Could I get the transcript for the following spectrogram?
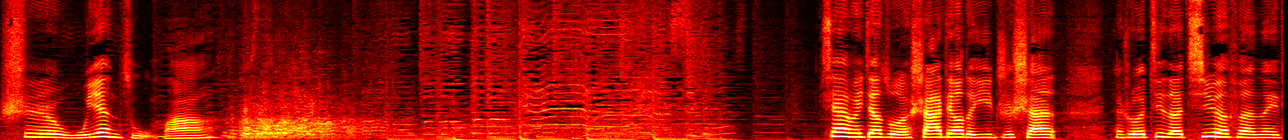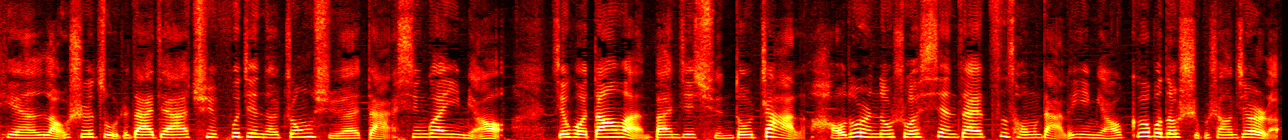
是吴彦祖吗？下一位叫做沙雕的一只山，他说：“记得七月份那天，老师组织大家去附近的中学打新冠疫苗，结果当晚班级群都炸了，好多人都说现在自从打了疫苗，胳膊都使不上劲儿了。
